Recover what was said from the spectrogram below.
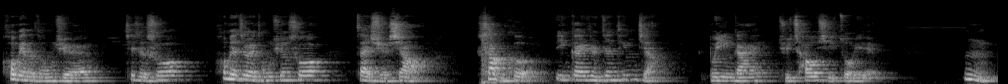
后面的同学接着说，后面这位同学说，在学校上课应该认真听讲，不应该去抄袭作业。嗯，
